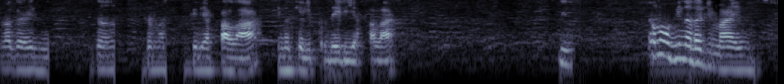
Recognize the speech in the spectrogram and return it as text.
devagarzinho, nas informações que ele ia falar no que ele poderia falar. Isso. Eu não ouvi nada demais.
